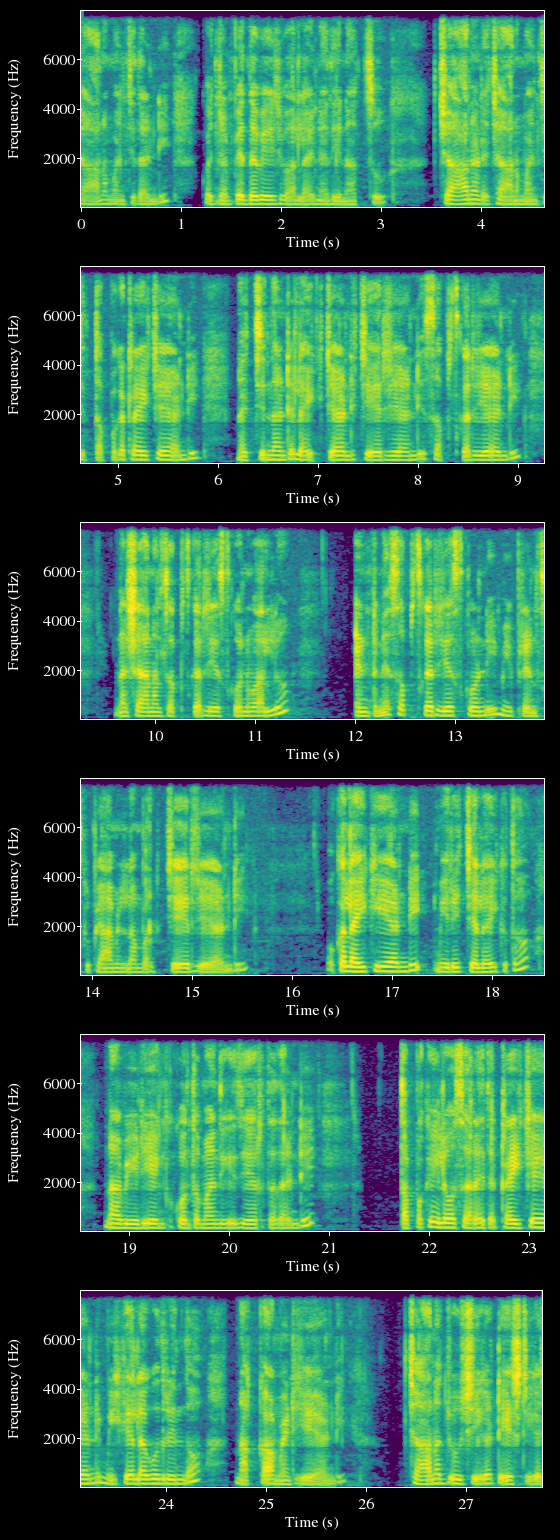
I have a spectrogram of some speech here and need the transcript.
చాలా మంచిదండి. కొంచెం పెద్ద వేజ్ వాళ్ళైనా తినచ్చు. చాలా అంటే చాలా మంచిది. తప్పక ట్రై చేయండి. నచ్చిందంటే లైక్ చేయండి షేర్ చేయండి సబ్స్క్రైబ్ చేయండి. నా ఛానల్ సబ్స్క్రైబ్ చేసుకొని వాళ్ళు వెంటనే సబ్స్క్రైబ్ చేసుకోండి. మీ ఫ్రెండ్స్కి ఫ్యామిలీ నెంబర్కి షేర్ చేయండి. ఒక లైక్ ఇవ్వండి మీరు ఇచ్చే లైక్తో నా వీడియో ఇంకా కొంతమందికి చేరుతుందండి. తప్పక ఇలా ఒకసారి అయితే ట్రై చేయండి. మీకు ఎలా కుదిరిందో నాకు కామెంట్ చేయండి. చాలా జ్యూసీగా టేస్టీగా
